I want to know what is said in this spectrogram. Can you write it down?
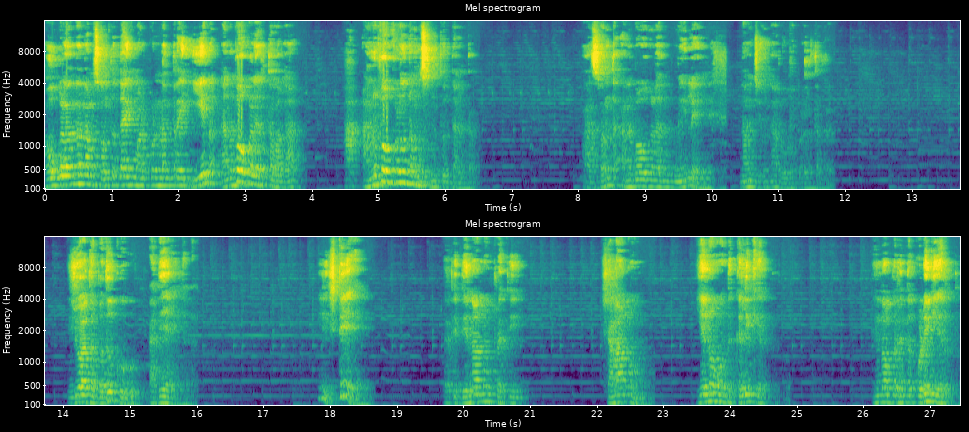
ಅವುಗಳನ್ನು ನಮ್ಮ ಸ್ವಂತದ್ದಾಗಿ ಮಾಡ್ಕೊಂಡ ನಂತರ ಏನು ಅನುಭವಗಳು ಇರ್ತಾವಲ್ಲ ಆ ಅನುಭವಗಳು ನಮ್ಮ ಸ್ವಂತದ್ದಾಗ್ತವೆ ಆ ಸ್ವಂತ ಅನುಭವಗಳ ಮೇಲೆ ನಮ್ಮ ಜೀವನ ರೂಪುಗೊಳ್ಳುತ್ತವೆ ನಿಜವಾದ ಬದುಕು ಅದೇ ಆಗಿದೆ ಇಷ್ಟೇ ಪ್ರತಿ ದಿನಾನೂ, ಪ್ರತಿ ಕ್ಷಣನೂ ಏನೋ ಒಂದು ಕಲಿಕೆ ಇರ್ತದೆ. ಇನ್ನೊಬ್ಬರಿಂದ ಕೊಡುಗೆ ಇರ್ತದೆ.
